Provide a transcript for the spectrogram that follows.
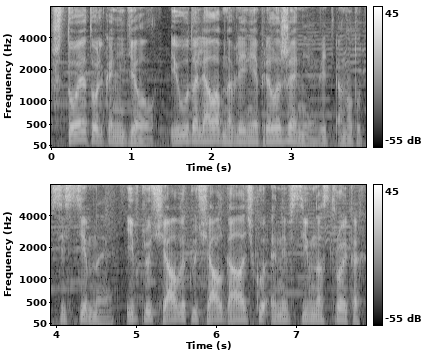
Что я только не делал. И удалял обновление приложения, ведь оно тут системное. И включал-выключал галочку NFC в настройках.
